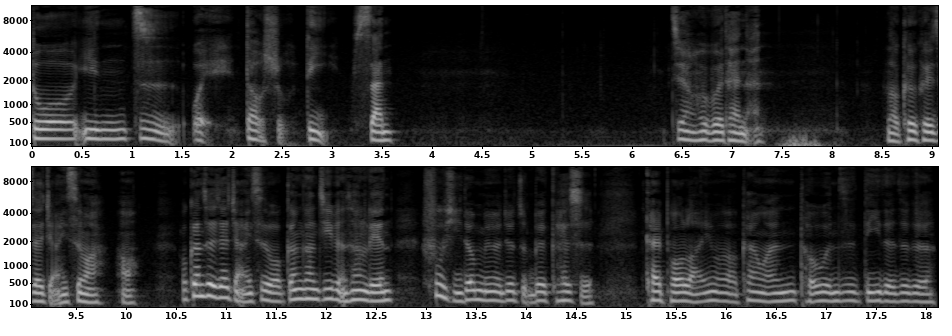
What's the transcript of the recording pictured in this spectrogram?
多音字尾倒数第三。这样会不会太难？老客可以再讲一次吗？好，我干脆再讲一次。我刚刚基本上连复习都没有，就准备开始开播了。因为我看完头文字 D 的这个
